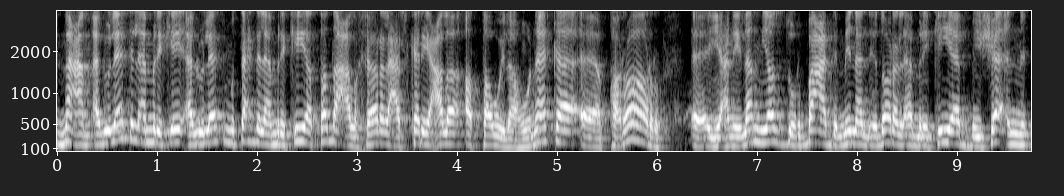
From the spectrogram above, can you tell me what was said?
نعم الولايات الامريكيه الولايات المتحدة الأمريكية تضع الخيار العسكري على الطاولة. هناك آه، قرار آه، يعني لم يصدر بعد من الإدارة الأمريكية بشأن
